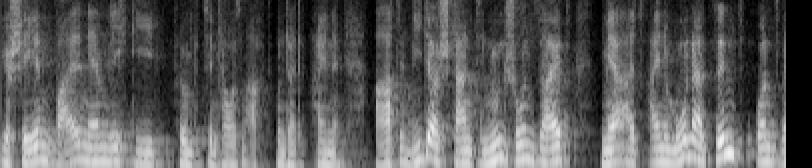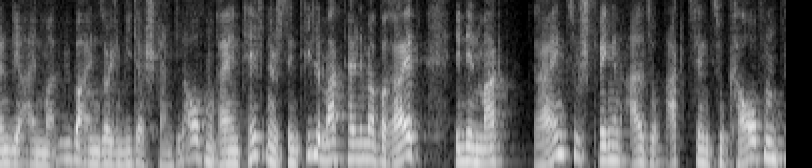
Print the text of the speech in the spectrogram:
geschehen, weil nämlich die 15.800 eine Art Widerstand nun schon seit mehr als einem Monat sind. Und wenn wir einmal über einen solchen Widerstand laufen, rein technisch, sind viele Marktteilnehmer bereit, in den Markt reinzuspringen, also Aktien zu kaufen.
